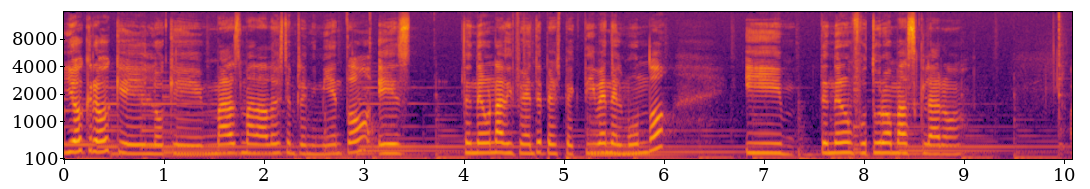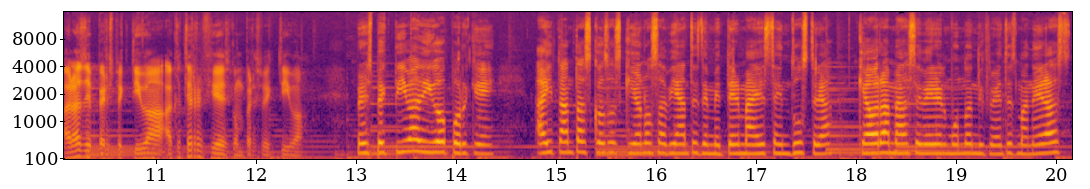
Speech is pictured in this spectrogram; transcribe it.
Yo creo que lo que más me ha dado este emprendimiento es tener una diferente perspectiva en el mundo y tener un futuro más claro. Hablas de perspectiva, ¿a qué te refieres con perspectiva? Perspectiva digo porque hay tantas cosas que yo no sabía antes de meterme a esta industria que ahora me hace ver el mundo en diferentes maneras,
